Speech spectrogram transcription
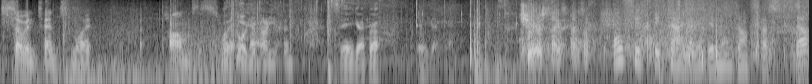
So intense, my palms are sweating. got you, like mate. anything. There you go, bro. Cheers, thanks, Captain. Oh fait putain, il y a des mondes en face. Là.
